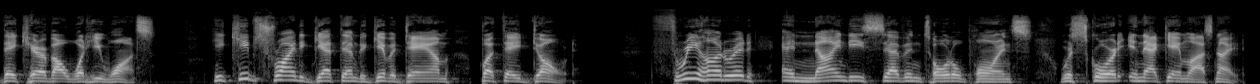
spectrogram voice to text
they care about what he wants. He keeps trying to get them to give a damn, but they don't. 397 total points were scored in that game last night.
